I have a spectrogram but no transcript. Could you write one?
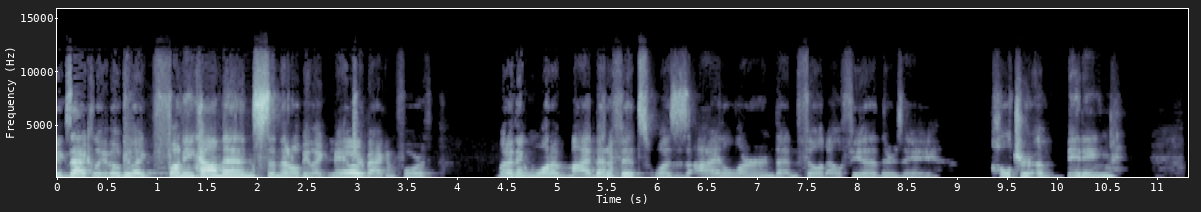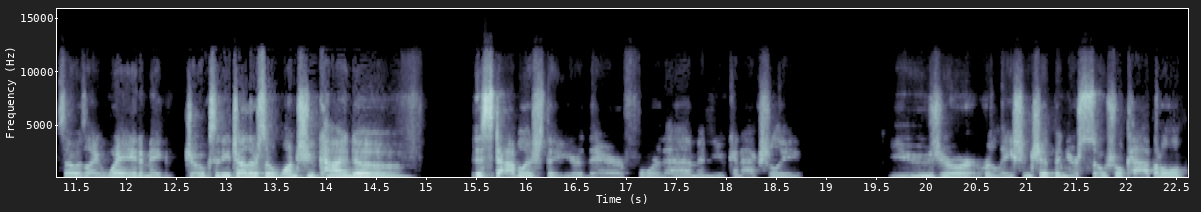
Exactly. There'll be like funny comments and then it'll be like banter Yep. back and forth. But I think one of my benefits was I learned that in Philadelphia there's a culture of bidding. So it's like way to make jokes at each other. So once you kind of establish that you're there for them and you can actually use your relationship and your social capital,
